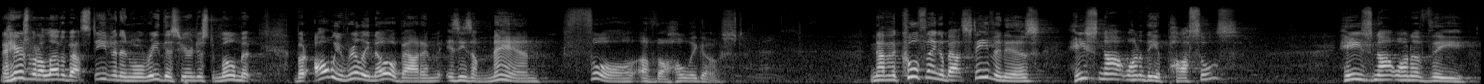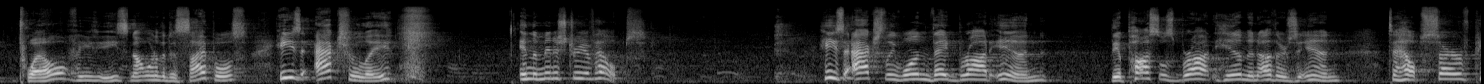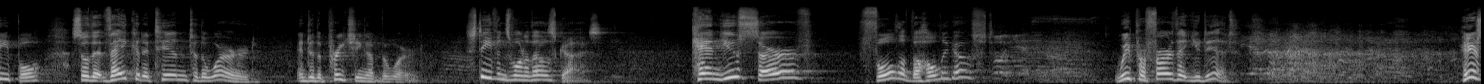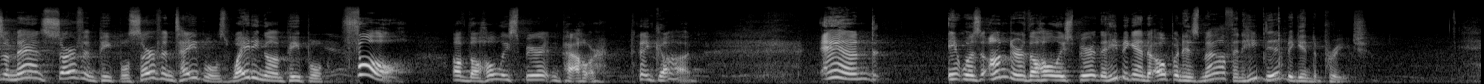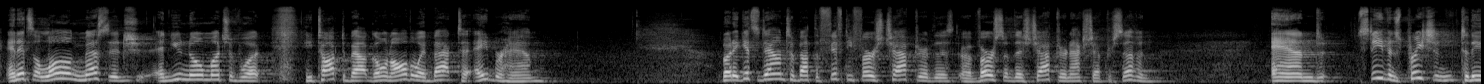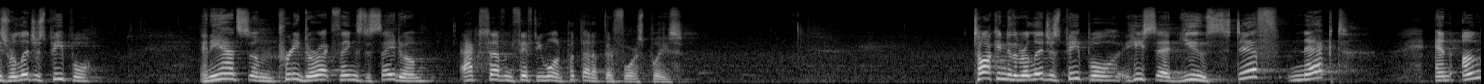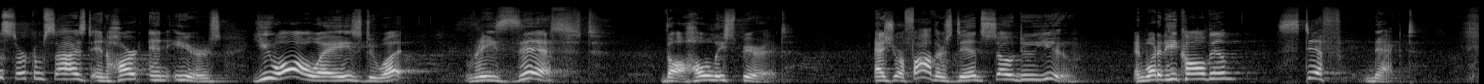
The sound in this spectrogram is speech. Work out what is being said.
Now, here's what I love about Stephen, and we'll read this here in just a moment. But all we really know about him is he's a man full of the Holy Ghost. Now, the cool thing about Stephen is he's not one of the apostles, he's not one of the 12, he's not one of the disciples. He's actually in the ministry of helps. He's actually one they brought in. The apostles brought him and others in to help serve people so that they could attend to the word and to the preaching of the word. Stephen's one of those guys. Can you serve full of the Holy Ghost? We prefer that you did. Here's a man serving people, serving tables, waiting on people, full of the Holy Spirit and power. Thank God. And it was under the Holy Spirit that he began to open his mouth and he did begin to preach. And it's a long message, and you know much of what he talked about going all the way back to Abraham. But it gets down to about the 51st chapter of this, uh, verse of this chapter in Acts chapter 7. And Stephen's preaching to these religious people, and he had some pretty direct things to say to them. Acts 7:51, put that up there for us, please. Talking to the religious people, he said, You stiff necked and uncircumcised in heart and ears, you always do what? Resist the Holy Spirit. As your fathers did, so do you. And what did he call them? Stiff necked.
